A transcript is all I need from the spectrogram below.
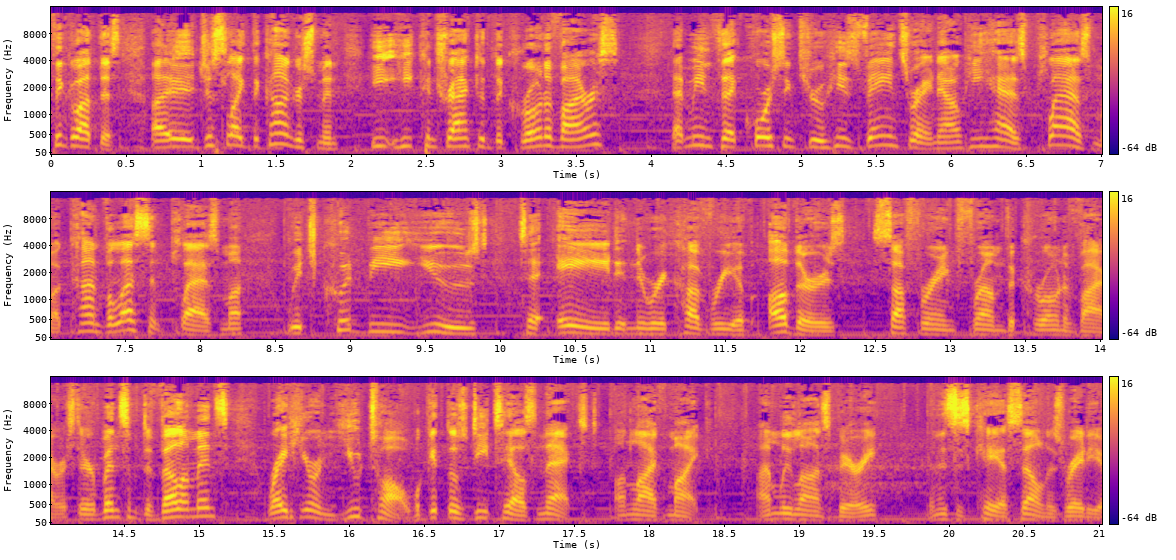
Think about this. Uh, just like the congressman, he, he contracted the coronavirus. That means that coursing through his veins right now, he has plasma, convalescent plasma, which could be used to aid in the recovery of others suffering from the coronavirus. There have been some developments right here in Utah. We'll get those details next on Live Mic. I'm Lee Lonsberry, and this is KSL News Radio.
